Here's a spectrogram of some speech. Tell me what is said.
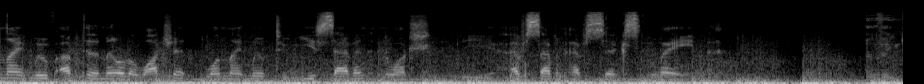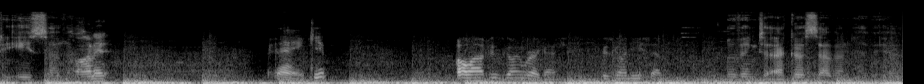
One light move up to the middle to watch it? One light move to E7 and watch the F7, F6 lane. Moving to E7. On it. Thank you. Call out who's going where, guys. Who's going to E7? Moving to Echo 7, heavy head.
